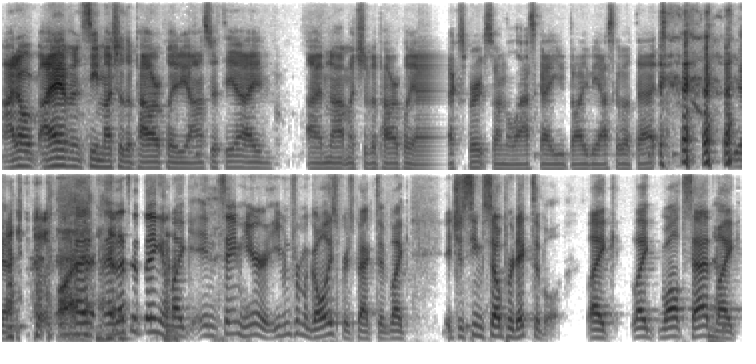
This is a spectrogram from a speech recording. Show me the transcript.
I don't. I haven't seen much of the power play. To be honest with you, I I'm not much of a power play expert, so I'm the last guy you'd probably be asking about that. yeah, well, I, and that's the thing, and like in same here, even from a goalie's perspective, like it just seems so predictable. Like like Walt said, yeah. like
